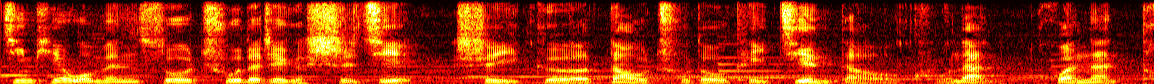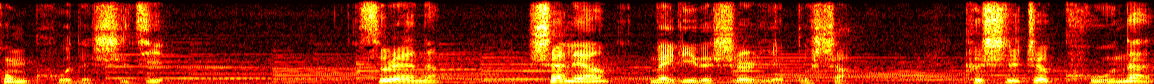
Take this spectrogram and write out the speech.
今天我们所处的这个世界，是一个到处都可以见到苦难、患难、痛苦的世界。虽然呢，善良美丽的事儿也不少，可是这苦难，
